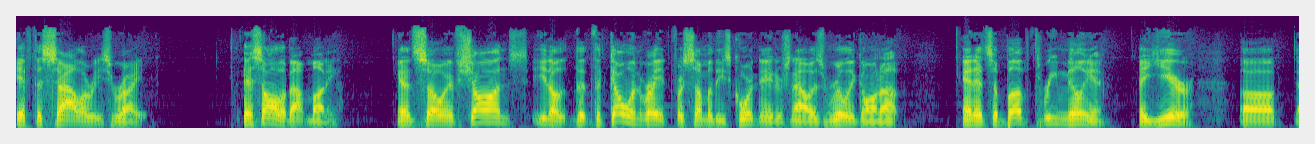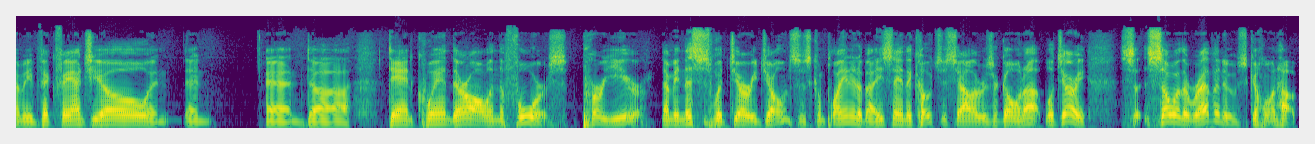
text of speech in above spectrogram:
if the salary's right. It's all about money, and so if Sean's, you know, the the going rate for some of these coordinators now has really gone up, and it's above three million a year. Uh, I mean, Vic Fangio and and and uh, Dan Quinn, they're all in the fours per year. I mean, this is what Jerry Jones is complaining about. He's saying the coaches' salaries are going up. Well, Jerry, so, so are the revenues going up.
